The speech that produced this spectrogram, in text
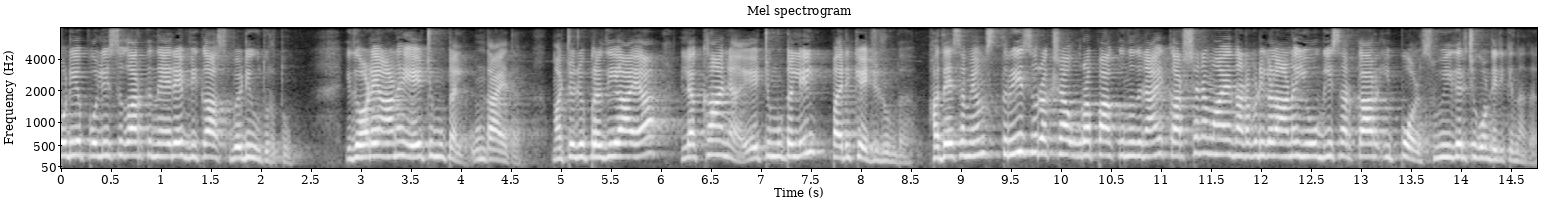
ഓടിയ പോലീസുകാർക്ക് നേരെ വികാസ് വെടിയുതിർത്തു. ഇതോടെയാണ് ഏറ്റുമുട്ടൽ ഉണ്ടായത്. മറ്റൊരു പ്രതിയായ ലഖാന് ഏറ്റുമുട്ടലിൽ പരിക്കേറ്റിട്ടുണ്ട്. അതേസമയം സ്ത്രീ സുരക്ഷ ഉറപ്പാക്കുന്നതിനായി കർശനമായ നടപടികളാണ് യോഗി സർക്കാർ ഇപ്പോൾ സ്വീകരിച്ചുകൊണ്ടിരിക്കുന്നത്.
